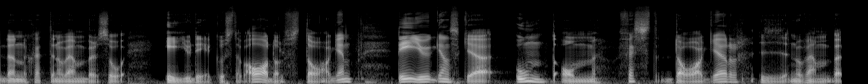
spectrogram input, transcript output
den 6 november så är ju det Gustav Adolfsdagen. Det är ju ganska ont om festdagar i november.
